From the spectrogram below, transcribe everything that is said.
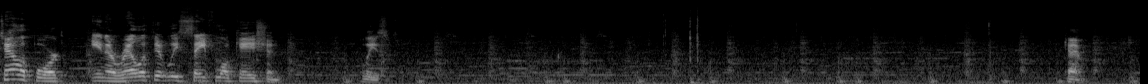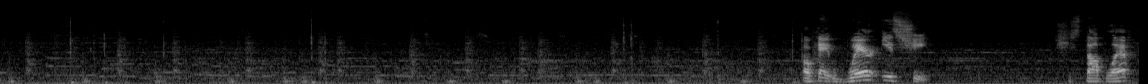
Teleport in a relatively safe location. Please. Okay. Okay, where is she? She stopped left?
